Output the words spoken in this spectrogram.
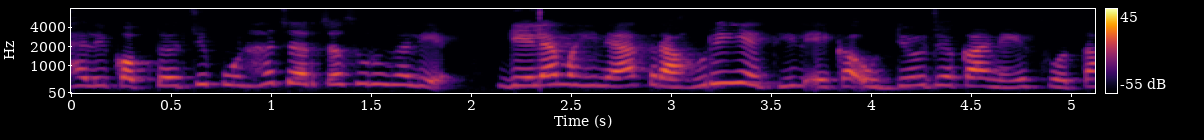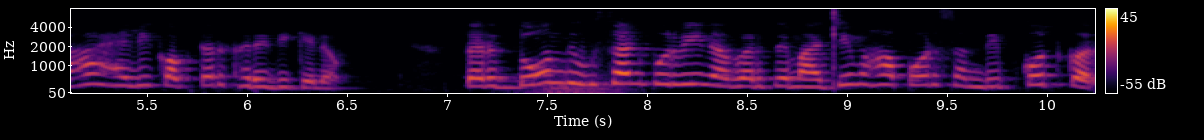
हेलिकॉप्टरची पुन्हा चर्चा सुरू झाली आहे. गेल्या महिन्यात राहुरी येथील एका उद्योजकाने स्वतः हेलिकॉप्टर खरेदी केलं. तर दोन दिवसांपूर्वी नगरचे माजी महापौर संदीप कोतकर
